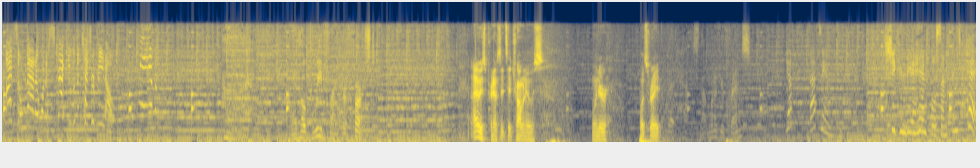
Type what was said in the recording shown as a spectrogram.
I'm so mad I want to smack you with a Tetrimino. I had hoped we'd find her first. I always pronounce it Tetrominoes. I wonder what's right. She can be a handful sometimes. Hey,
